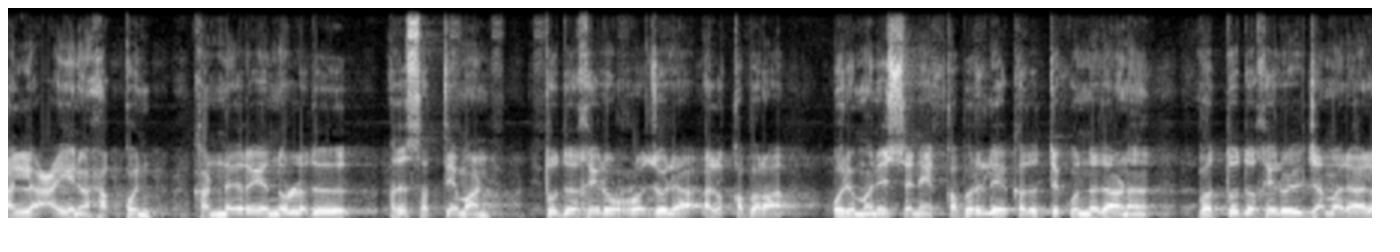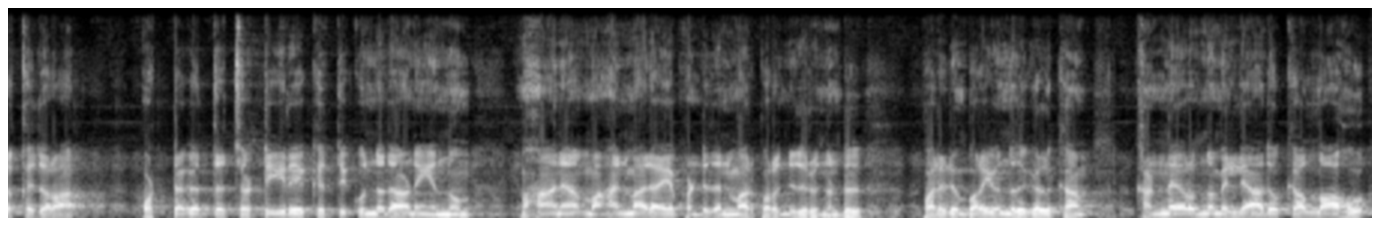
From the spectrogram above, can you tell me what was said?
അല്ല ഐനു ഹക്കുൻ കണ്ണേർ എന്നുള്ളത് അത് സത്യമാണ്. തുദഹിലുറജുല അൽ ഖബറ ഒരു മനുഷ്യനെ ഖബറിലേക്ക് അതെത്തിക്കുന്നതാണ് വത്തുദഹിലുൽ ജമല അൽ ഖിദറ ഒട്ടകത്തെ ചട്ടിയിലേക്ക് എത്തിക്കുന്നതാണ് എന്നും മഹാന മഹാന്മാരായ പണ്ഡിതന്മാർ പറഞ്ഞു തരുന്നുണ്ട്. പലരും പറയുന്നത് കേൾക്കാം. കണ്ണേറൊന്നുമില്ല. അതൊക്കെ അള്ളാഹു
